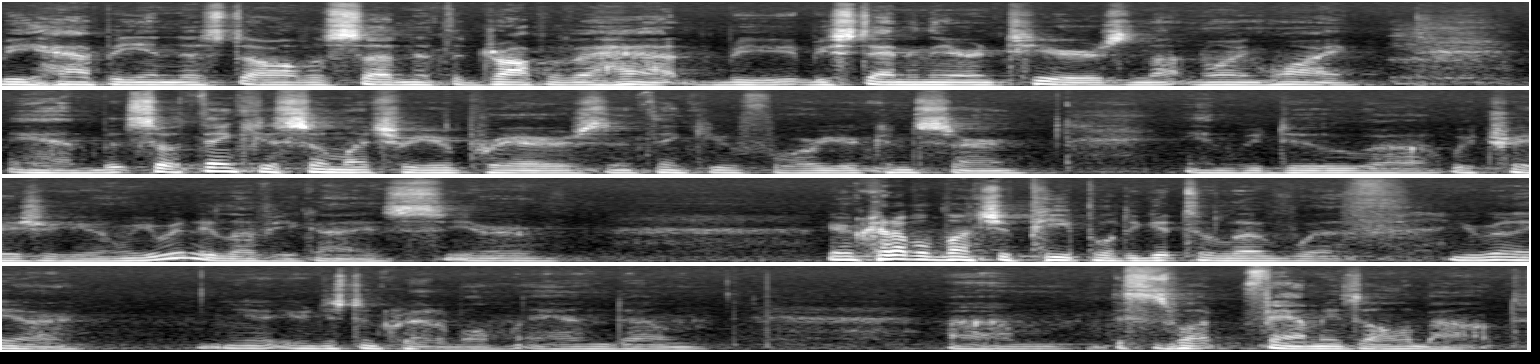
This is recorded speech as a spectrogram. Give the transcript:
be happy and just all of a sudden at the drop of a hat be, be standing there in tears and not knowing why. And but so thank you so much for your prayers and thank you for your concern. And we do uh, we treasure you and we really love you guys. You're you're an incredible bunch of people to get to live with. You really are. You're just incredible. And um, um, this is what family is all about.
